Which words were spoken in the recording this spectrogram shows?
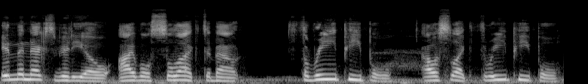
in the next video I will select about 3 people. I will select 3 people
